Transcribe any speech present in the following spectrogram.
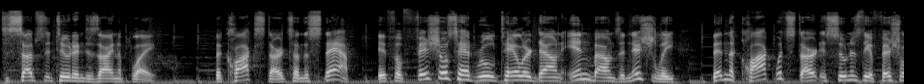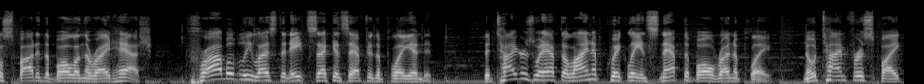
to substitute and design a play. The clock starts on the snap. If officials had ruled Taylor down inbounds initially, then the clock would start as soon as the official spotted the ball on the right hash probably less than eight seconds after the play ended. The Tigers would have to line up quickly and snap the ball, run a play. No time for a spike,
